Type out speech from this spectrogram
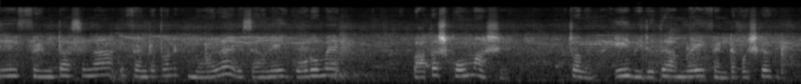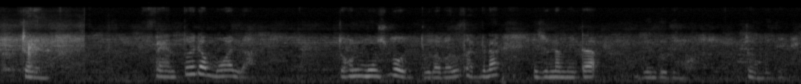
যে ফ্যানটা আছে না, এই ফ্যানটা তো অনেক ময়লা হয়ে গেছে মানে এই গরমে বাতাস কম আসে। চলেন এই ভিডিওতে আমরা এই ফ্যানটা পরিষ্কার করি। চলেন ফ্যান তো এটা ময়লা। যখন মুছবো ধুলা ভালো থাকবে না, এই জন্য আমি এটা দিতে দিই চল দিতে দিই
